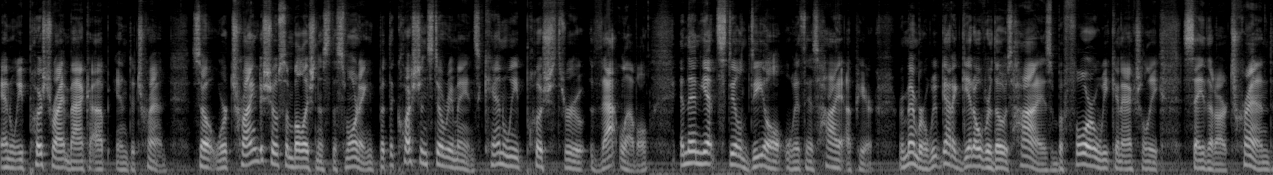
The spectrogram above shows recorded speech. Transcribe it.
and we pushed right back up into trend. So we're trying to show some bullishness this morning, but the question still remains can we push through that level and then yet still deal with this high up here? Remember, we've got to get over those highs before we can actually say that our trend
